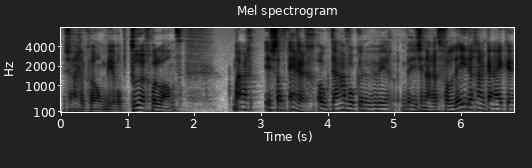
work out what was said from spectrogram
Dus eigenlijk gewoon weer op terug beland. Maar is dat erg? Ook daarvoor kunnen we weer een beetje naar het verleden gaan kijken.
